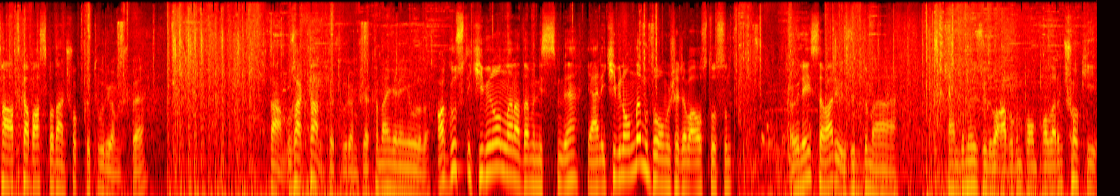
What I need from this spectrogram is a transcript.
Saatka basmadan çok kötü vuruyormuş be. Tamam uzaktan kötü vuruyormuş. Yakından gene iyi vurdu. Agust 2010 lan adamın ismi. Yani 2010'da mı doğmuş acaba Ağustos'un? Öyleyse var ya üzüldüm ha. Kendime üzüldüm. Aa bugün pompalarım çok iyi.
